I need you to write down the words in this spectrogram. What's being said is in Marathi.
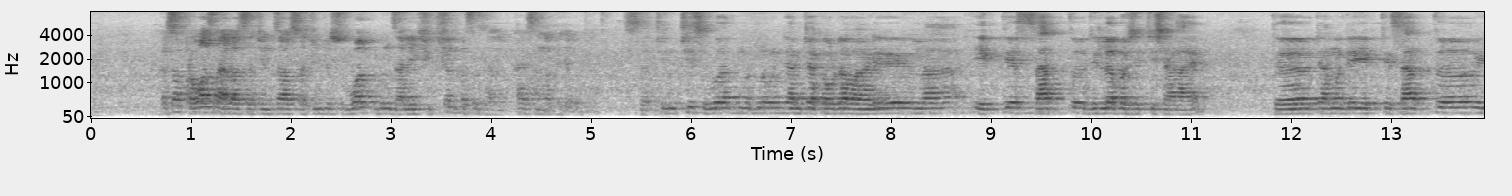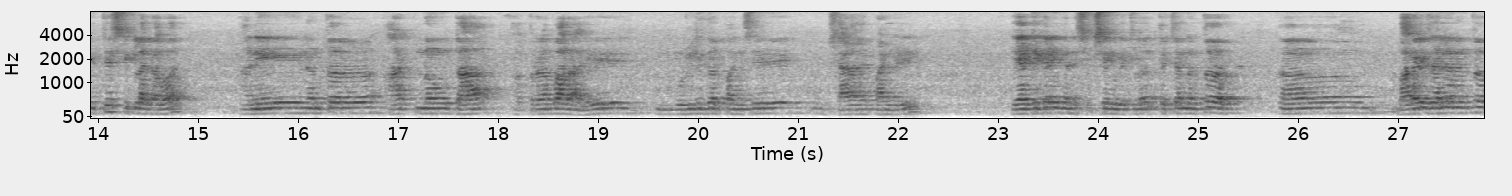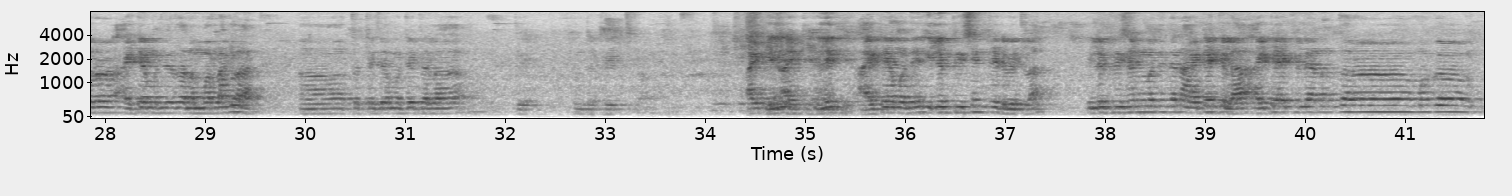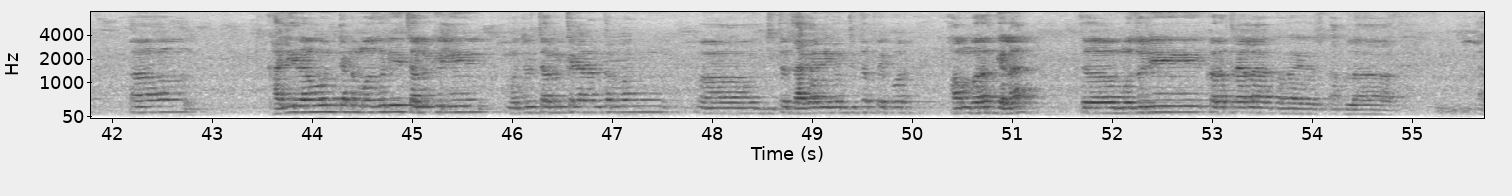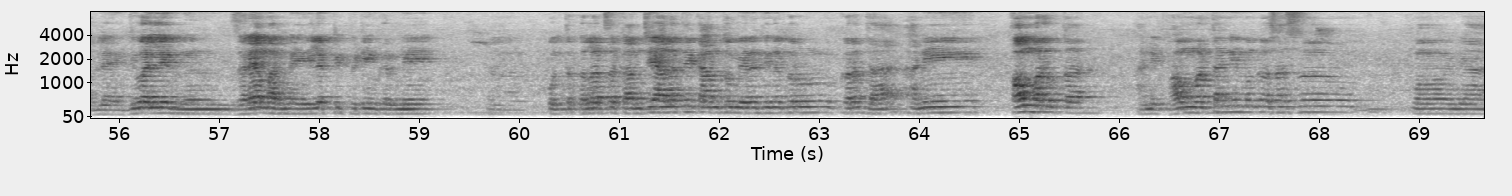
कसा प्रवास राहिला सचिनचा? सचिनची सुरुवात कुठून झाली? शिक्षण कसं झालं? काय सांगा त्याच्याबद्दल? सचिनची सुरुवात म्हटलं म्हणजे आमच्या कवडावाडीला एक ते सात जिल्हा परिषदची शाळा आहे. तर त्यामध्ये एक ते सात इथेच शिकला गावात आणि नंतर आठ नऊ दहा अकरा बारा हे मुरलीधर पानसे शाळा आहे पांढरी. या ठिकाणी त्याने शिक्षण घेतलं. त्याच्यानंतर बारावी झाल्यानंतर आय टी आयमध्ये त्याचा नंबर लागला. तर त्याच्यामध्ये त्याला I T I T I T आयमध्ये इलेक्ट्रिशियन ट्रेड भेटला. इलेक्ट्रिशियनमध्ये त्यानं आय टी आय केला. आय टी आय केल्यानंतर मग खाली राहून त्यानं मजुरी चालू केली. मजुरी चालू केल्यानंतर मग जिथं जागा निघून तिथं पेपर फॉर्म भरत गेला. तर मजुरी करत राहिला आपला आपलं आपल्या दिवाळी झऱ्या मारणे इलेक्ट्रिक फिटिंग करणे कोणतं कलरचं काम जे आलं ते काम तो मेहनतीनं करून करत जा. आणि फॉर्म भरत होता. आणि फॉर्म भरताना मग असं असं या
